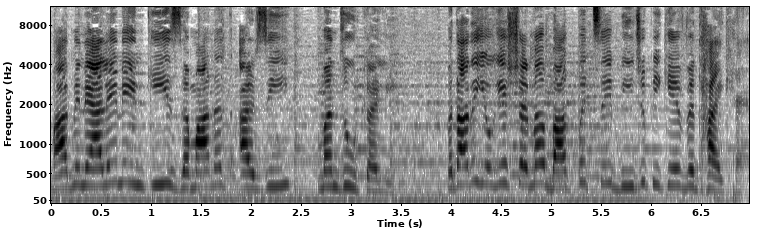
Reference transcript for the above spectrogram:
बाद में न्यायालय ने इनकी जमानत अर्जी मंजूर कर ली। बता दें, योगेश शर्मा बागपत से बीजेपी के विधायक हैं।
